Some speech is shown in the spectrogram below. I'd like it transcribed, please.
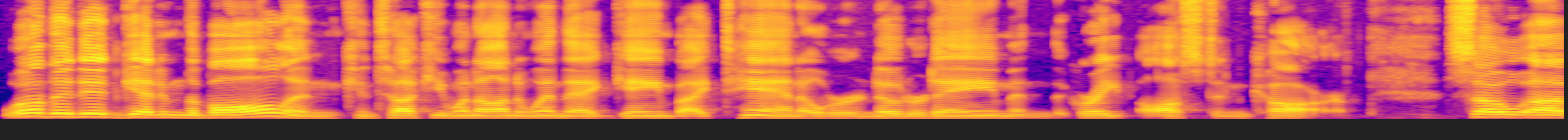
Well, they did get him the ball, and Kentucky went on to win that game by 10 over Notre Dame and the great Austin Carr. So, uh,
